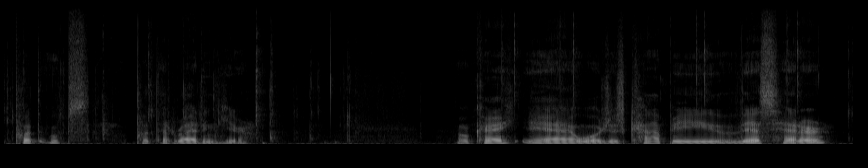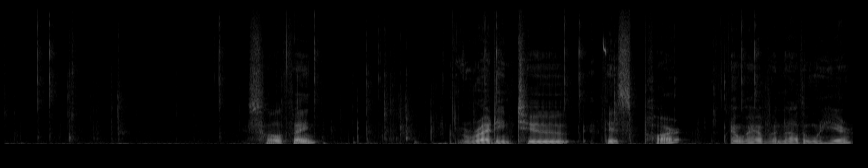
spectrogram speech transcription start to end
put, oops, put that right in here. Okay, and we'll just copy this header, this whole thing, right into this part. And we have another one here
